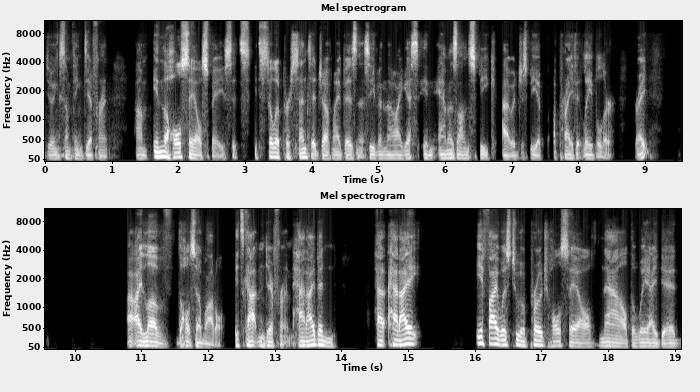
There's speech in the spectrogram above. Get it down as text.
doing something different. Um, in the wholesale space it's it's still a percentage of my business even though i guess in amazon speak i would just be a, a private labeler right I, love the wholesale model it's gotten different had i been had, had i if I was to approach wholesale now the way I did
